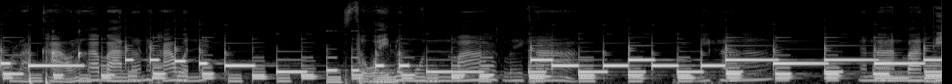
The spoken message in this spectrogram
กุหลาบขาวนะคะ บานแล้วนะคะวันนี้ สวยละมุนมากเลยค่ะเห็นไหมคะนานๆบานที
